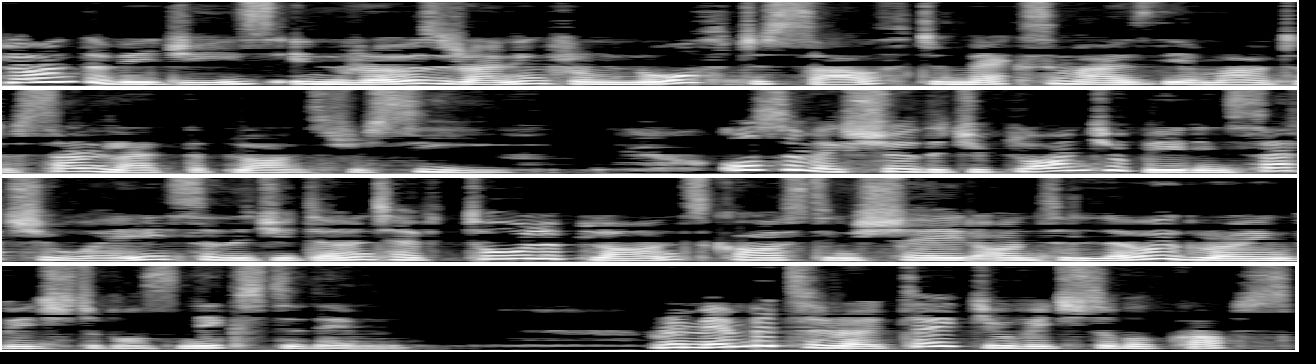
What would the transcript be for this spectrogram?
Plant the veggies in rows running from north to south to maximize the amount of sunlight the plants receive. Also make sure that you plant your bed in such a way so that you don't have taller plants casting shade onto lower growing vegetables next to them. Remember to rotate your vegetable crops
